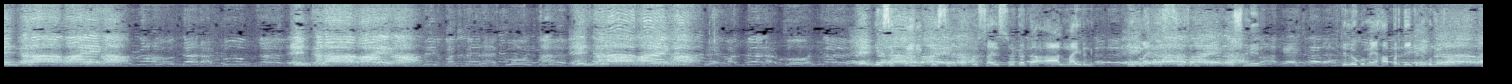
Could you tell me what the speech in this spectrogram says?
इनकलाब आएगा राहुल तेरे खून से इनकलाब आएगा दीपक तेरे खून से इनकलाब आएगा दीपक तेरे खून से देख सकते हैं किस तरह का गुस्सा इस वक्त all migrant employ association Kashmir के लोगों में यहाँ पर देखने को मिला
